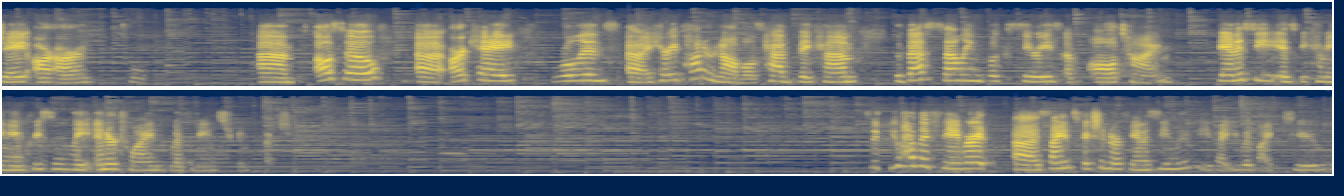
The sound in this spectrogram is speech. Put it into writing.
J.R.R. Tolkien. Um, also, uh, R.K. Rowling's uh, Harry Potter novels have become the best selling book series of all time. Fantasy is becoming increasingly intertwined with mainstream fiction. So, do you have a favorite uh, science fiction or fantasy movie that you would like to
